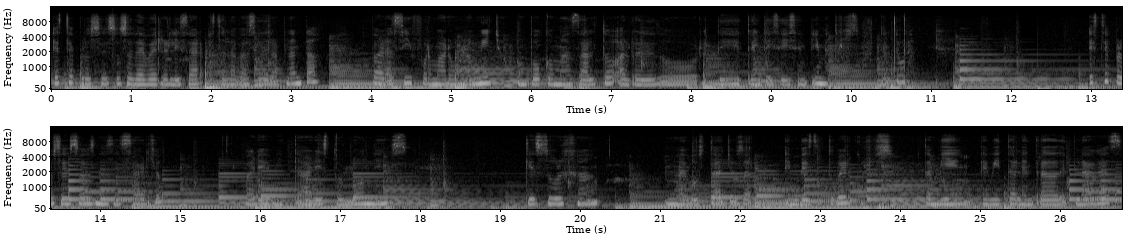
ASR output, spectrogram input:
Este proceso se debe realizar hasta la base de la planta para así formar un lomillo un poco más alto, alrededor de 36 centímetros de altura. Este proceso es necesario para evitar estolones que surjan nuevos tallos en vez de tubérculos. También evita la entrada de plagas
